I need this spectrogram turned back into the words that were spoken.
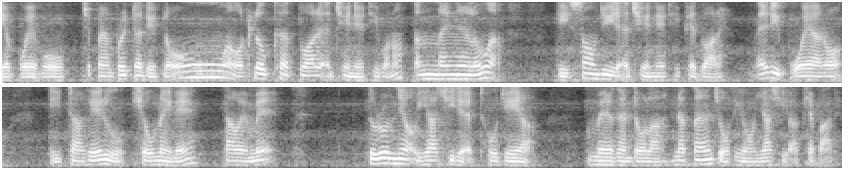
ရဲ့ပွဲကိုဂျပန်ပရိသတ်တွေလုံးဝကိုလှုပ်ခတ်သွားတဲ့အခြေအနေအထိပေါ့နော်တနိုင်ငံလုံးကဒီစောင့်ကြည့်တဲ့အခြေအနေအထိဖြစ်သွားတယ်အဲ့ဒီပွဲကတော့ဒီတာကေးတူရှုံးနေတယ်ဒါပေမဲ့သူတို့နှစ်ယောက်ရရှိတဲ့အထိုးချင်းကအမေရိကန်ဒေါ်လာ2တန်းကျော်ထိအောင်ရရှိတာဖြစ်ပါတယ်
